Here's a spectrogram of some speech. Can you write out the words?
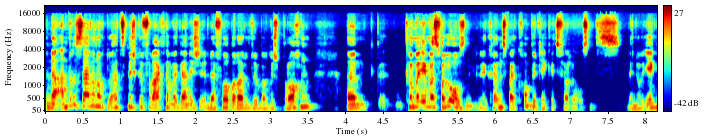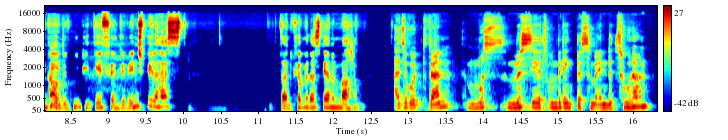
Eine andere Sache noch, du hast mich gefragt, haben wir gar nicht in der Vorbereitung drüber gesprochen. Ähm, können wir irgendwas verlosen? Wir können zwei Kombi-Tickets verlosen. Wenn du irgendwie oh. eine gute Idee für ein Gewinnspiel hast, dann können wir das gerne machen. Also gut, dann muss, müsst ihr jetzt unbedingt bis zum Ende zuhören.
